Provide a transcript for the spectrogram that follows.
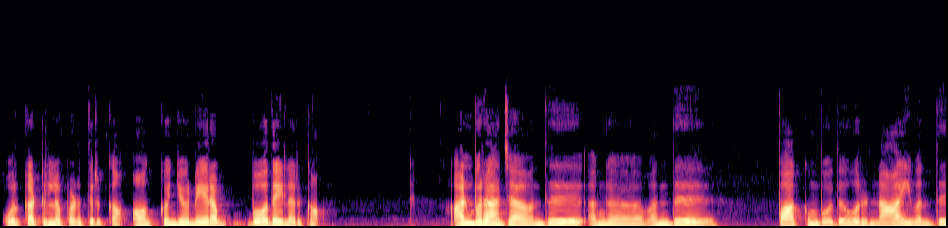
ஒரு கட்டிலில் படுத்திருக்கான். அவன் கொஞ்சம் நேராக போதையில் இருக்கான். அன்புராஜா வந்து அங்கே வந்து பார்க்கும்போது ஒரு நாய் வந்து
